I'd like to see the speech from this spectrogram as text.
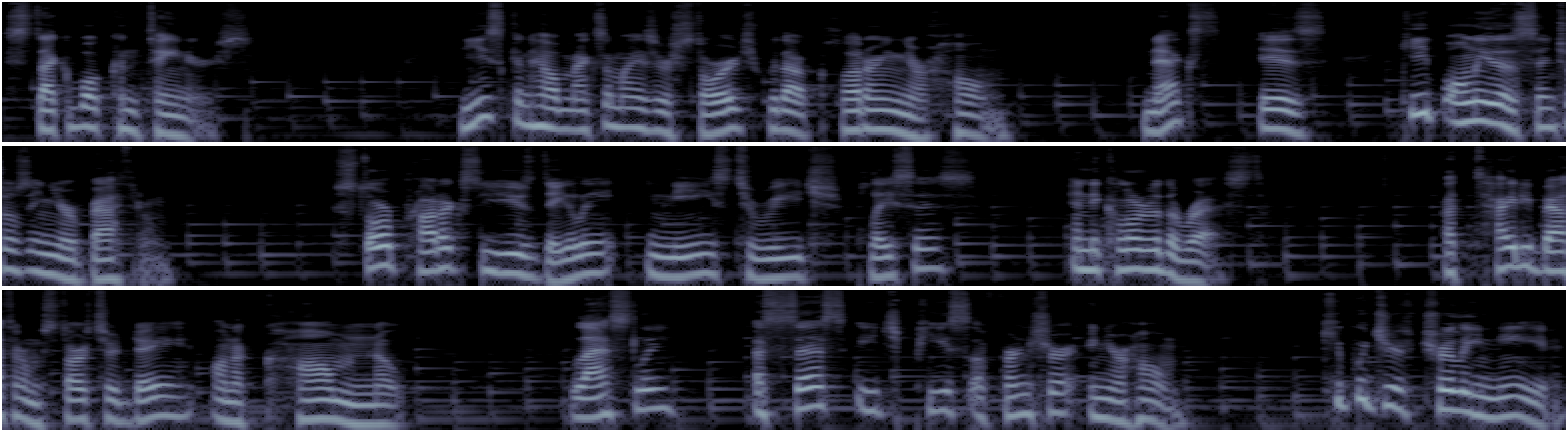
stackable containers. These can help maximize your storage without cluttering your home. Next is keep only the essentials in your bathroom. Store products you use daily in ease to reach places and declutter the rest. A tidy bathroom starts your day on a calm note. Lastly, assess each piece of furniture in your home. Keep what you truly need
